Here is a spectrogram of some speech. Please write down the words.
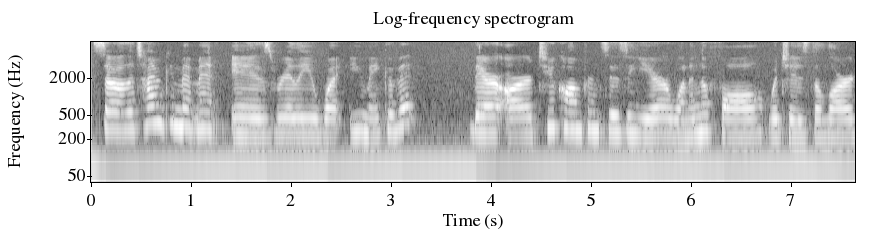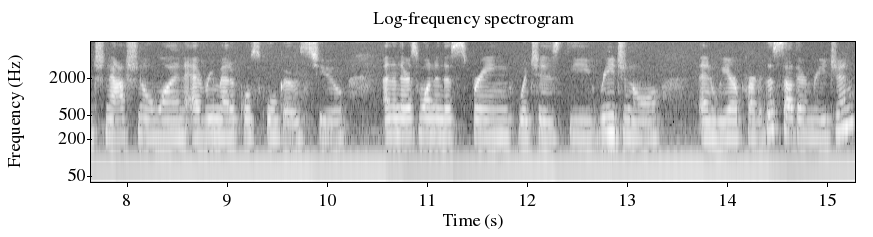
So, the time commitment is really what you make of it. There are two conferences a year, one in the fall, which is the large national one every medical school goes to, and then there's one in the spring, which is the regional and we are part of the southern region.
